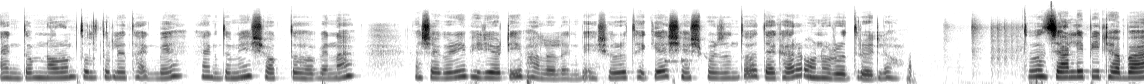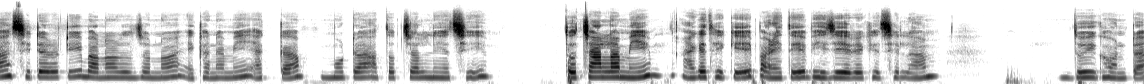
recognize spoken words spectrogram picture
একদম নরম তুলতুলে থাকবে, একদমই শক্ত হবে না। আশা করি ভিডিওটি ভালো লাগবে। শুরু থেকে শেষ পর্যন্ত দেখার অনুরোধ রইল। তো জালি পিঠা বা সিটা রুটি বানানোর জন্য এখানে আমি এক কাপ মোটা আতপ চাল নিয়েছি। তো চাল আমি আগে থেকে পানিতে ভিজিয়ে রেখেছিলাম। দুই ঘণ্টা,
